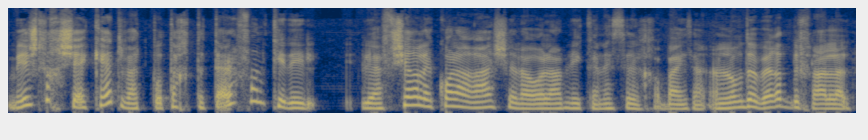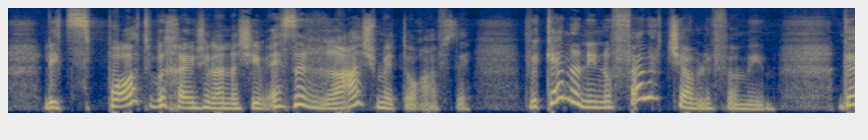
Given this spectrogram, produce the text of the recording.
ויש לך שקט ואת פותחת את הטלפון כדי לאפשר לכל הרעש של העולם להיכנס אליך הביתה. אני לא מדברת בכלל על לצפות בחיים של אנשים, איזה רעש מטורף זה. וכן, אני נופלת שם לפעמים. גם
